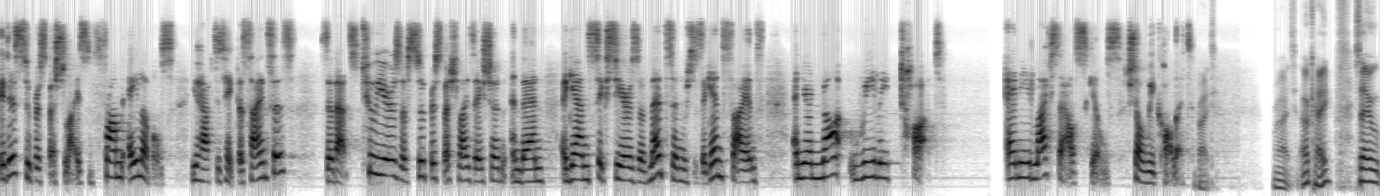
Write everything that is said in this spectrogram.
it is super specialized from A levels. You have to take the sciences. So that's two years of super specialization, and then again, six years of medicine, which is again science. And you're not really taught any lifestyle skills, shall we call it. Right. Right. Okay. So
